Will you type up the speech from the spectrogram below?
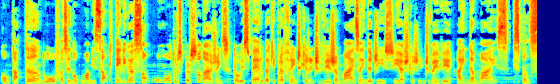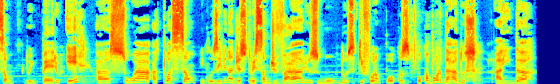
contatando ou fazendo alguma missão que tem ligação com outros personagens. Então eu espero daqui para frente que a gente veja mais ainda disso e acho que a gente vai ver ainda mais expansão do Império e a sua atuação, inclusive na destruição de vários mundos que foram poucos, pouco abordados ainda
